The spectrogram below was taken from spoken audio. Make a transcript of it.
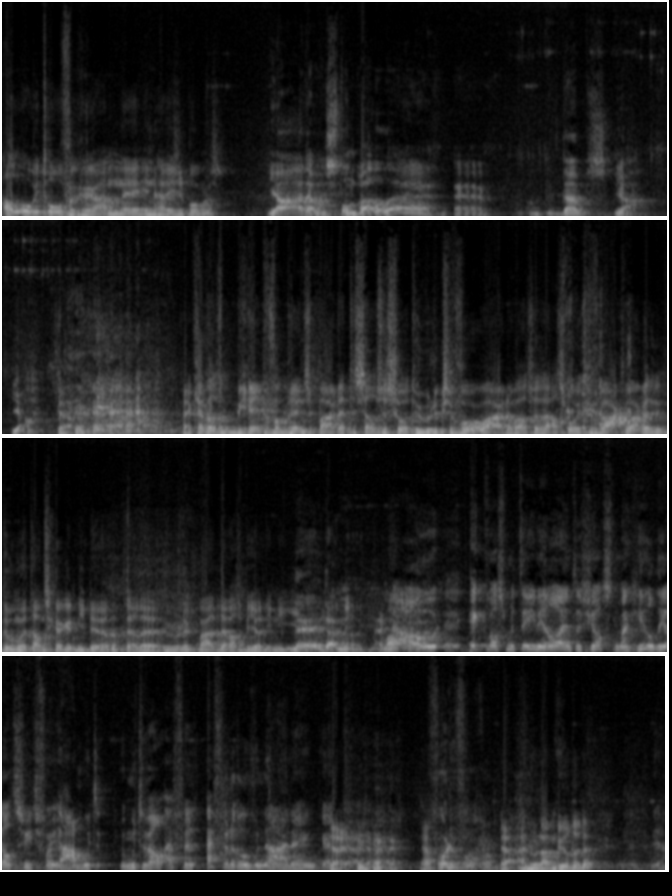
al ooit over gegaan uh, in Huizenbongers? Ja, dat stond wel... Uh, uh, dat was... Ja. Ja. ja. ja. Ik heb wel eens begrepen van Prinsenpaar dat het zelfs een soort huwelijkse voorwaarde was. Dus als we ooit gevraagd waren, doen we het, anders ga ik het niet deur, het hele huwelijk. Maar dat was bij jullie niet. Nee, dat niet. Nee. Maar, nou, ik was meteen heel enthousiast, maar Giel die had zoiets van, ja, we moeten, we moeten wel even, even erover nadenken. Ja, ja, ja. ja. Voor de volgende. Ja, en hoe lang duurde dat? Ja,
